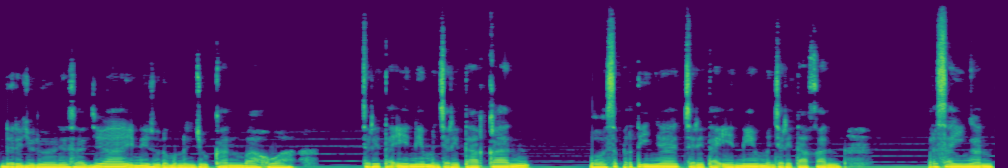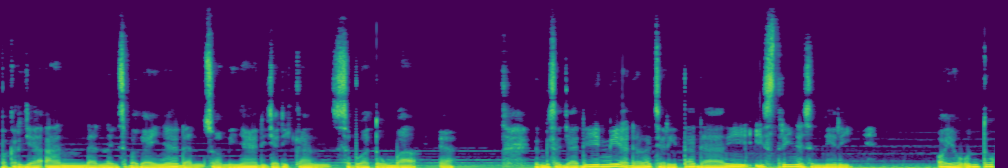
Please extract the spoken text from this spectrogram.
Dari judulnya saja ini sudah menunjukkan bahwa cerita ini menceritakan bahwa sepertinya cerita ini menceritakan persaingan pekerjaan dan lain sebagainya dan suaminya dijadikan sebuah tumbal ya. Dan bisa jadi ini adalah cerita dari istrinya sendiri. Oh ya untuk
